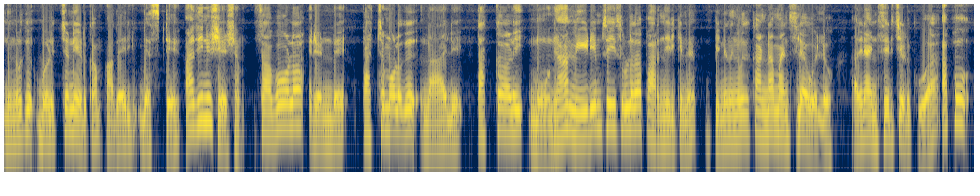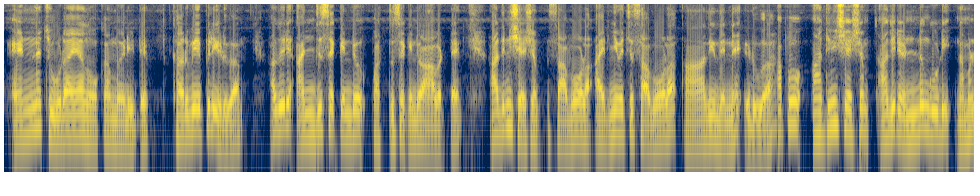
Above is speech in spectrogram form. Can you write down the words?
നിങ്ങൾക്ക് വെളിച്ചെണ്ണ എടുക്കാം. അതായിരിക്കും ബെസ്റ്റ് അതിനുശേഷം സവോള രണ്ട് പച്ചമുളക് നാല് തക്കാളി മൂന്ന്. ഞാൻ മീഡിയം സൈസ് ഉള്ളതാണ് പറഞ്ഞിരിക്കുന്നത് പിന്നെ നിങ്ങൾക്ക് കണ്ടാൽ മനസ്സിലാവുമല്ലോ. അതിനനുസരിച്ച് എടുക്കുക. അപ്പോൾ എണ്ണ ചൂടായാൽ നോക്കാൻ വേണ്ടിയിട്ട് കറിവേപ്പില ഇടുക. അതൊരു അഞ്ച് സെക്കൻഡോ പത്ത് സെക്കൻഡോ ആവട്ടെ. അതിനുശേഷം സവോള അരിഞ്ഞു വെച്ച സവോള ആദ്യം തന്നെ ഇടുക. അപ്പോൾ അതിനുശേഷം അത് രണ്ടും കൂടി നമ്മൾ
